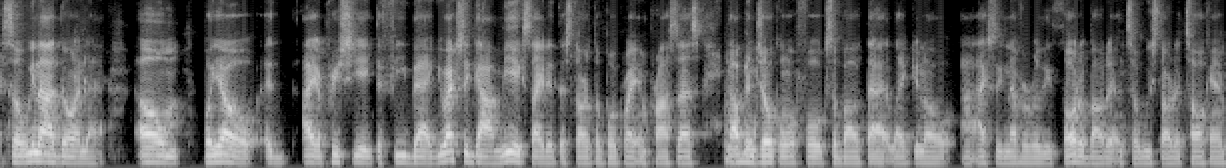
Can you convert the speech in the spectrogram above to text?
So we're not doing that. Um, but yo, I appreciate the feedback. You actually got me excited to start the book writing process. And I've been joking with folks about that. Like, you know, I actually never really thought about it until we started talking.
